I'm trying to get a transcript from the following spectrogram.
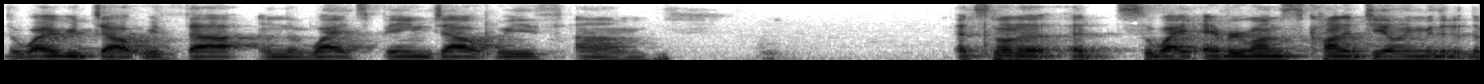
the way we dealt with that, and the way it's being dealt with. Um, it's not a it's the way everyone's kind of dealing with it at the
